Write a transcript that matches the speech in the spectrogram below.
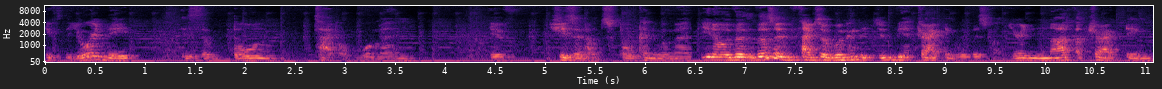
if your date is a bold type of woman, if she's an outspoken woman. You know, those, those are the types of women that you'd be attracting with this one. You're not attracting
